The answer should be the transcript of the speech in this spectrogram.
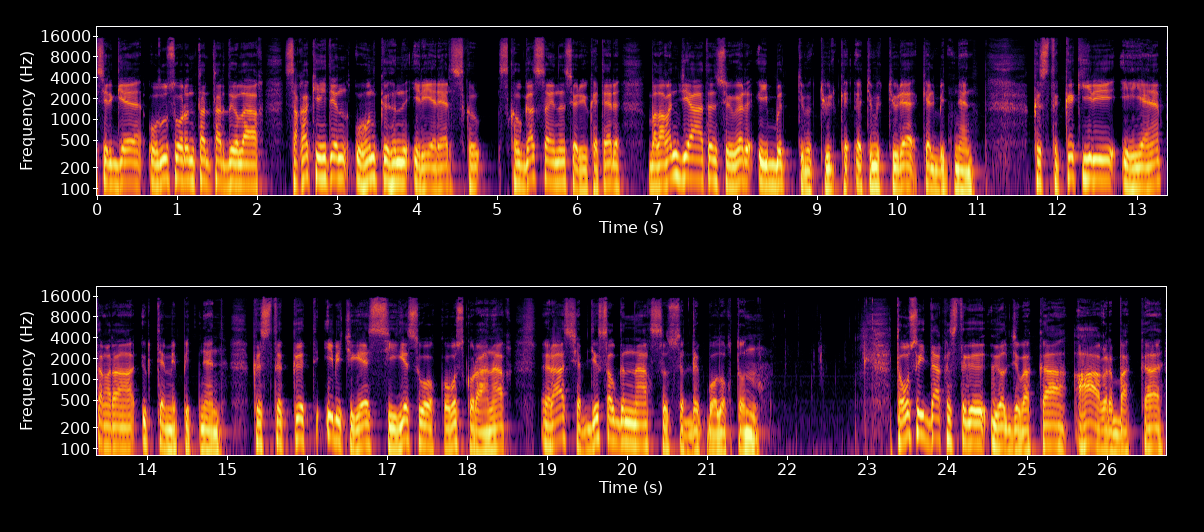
сирге улус орынтан тардылақ, сақа кейден уын кыхын ириерер скылгас сайынан сөрюкетер, балаған жиатын сөгер ыйбыт түміктүре келбітінен. кыстыккы кири иянеп таңара үктемеппитнен кыстыккыт ибичиге сиге суоккобус кураанах ырас шепдик салгыннаах сывсырдык болуктун Тоос ыйда кыстыгы ылжыбакка, аагырбакка,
